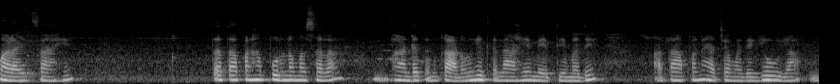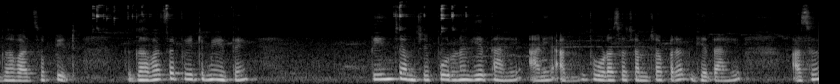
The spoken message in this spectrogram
मळायचं आहे. तर आता आपण हा पूर्ण मसाला भांड्यातून काढून घेतलेला आहे मेथीमध्ये. आता आपण ह्याच्यामध्ये घेऊया गव्हाचं पीठ. तर गव्हाचं पीठ मी इथे तीन चमचे पूर्ण घेत आहे आणि अगदी थोडासा चमचा परत घेत आहे. असं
